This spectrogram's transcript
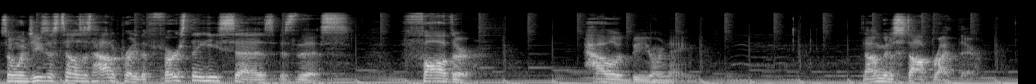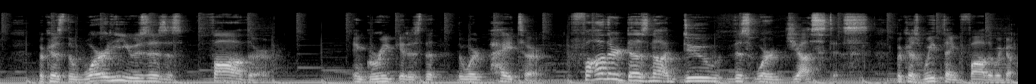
So when Jesus tells us how to pray, the first thing he says is this Father, hallowed be your name. Now I'm going to stop right there because the word he uses is father. In Greek, it is the, the word pater. Father does not do this word justice because we think father, we go,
